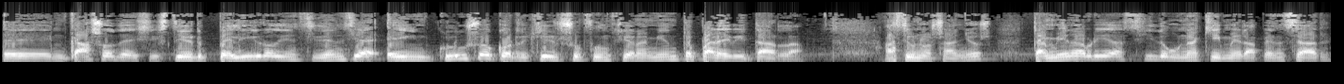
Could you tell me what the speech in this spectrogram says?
eh, en caso de existir peligro de incidencia e incluso corregir su funcionamiento para evitarla. Hace unos años también habría sido una quimera pensar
